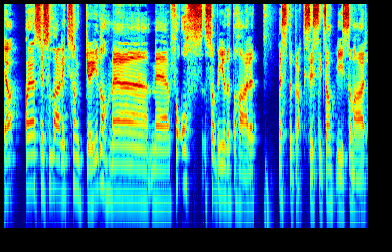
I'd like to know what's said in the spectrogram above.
Ja, og jeg syns det er litt sånn gøy, da, med, med, For oss så blir jo dette her et beste praksis, ikke sant. Vi som er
